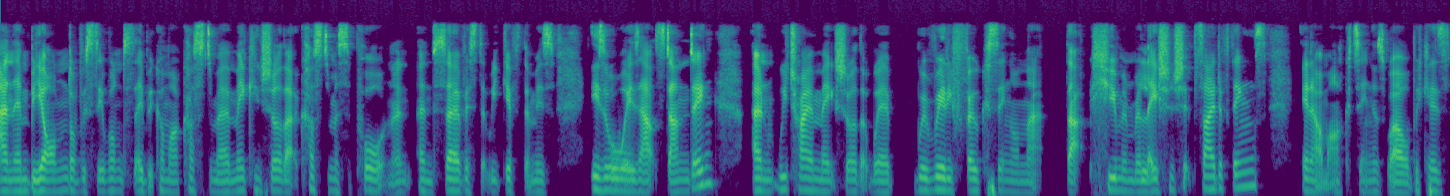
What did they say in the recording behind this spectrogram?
and then beyond obviously once they become our customer making sure that customer support and, and service that we give them is is always outstanding. And we try and make sure that we're we're really focusing on that that human relationship side of things in our marketing as well because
